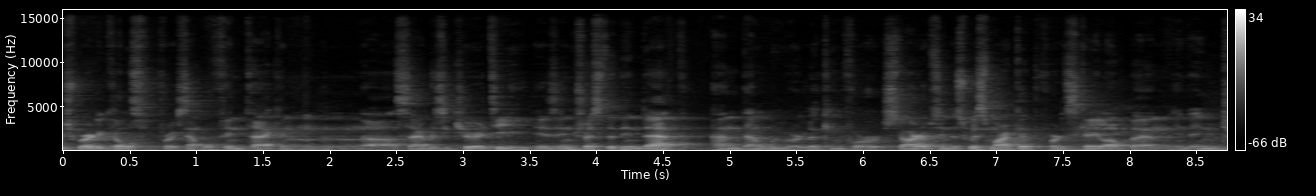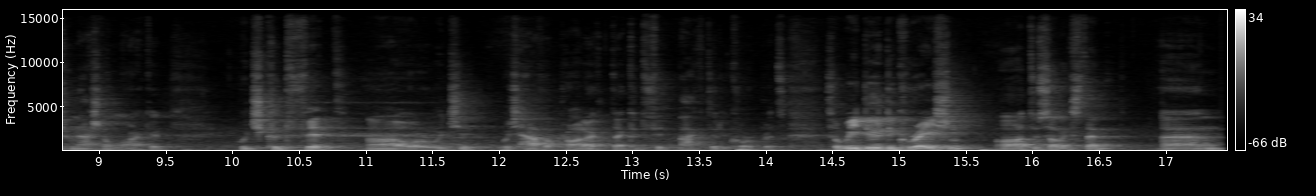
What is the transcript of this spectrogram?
which verticals, for example, fintech and, and uh, cybersecurity is interested in that. And then we were looking for startups in the Swiss market for the scale up and in the international market, which could fit uh, or which, which have a product that could fit back to the corporates. So we do decoration uh, to some extent and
